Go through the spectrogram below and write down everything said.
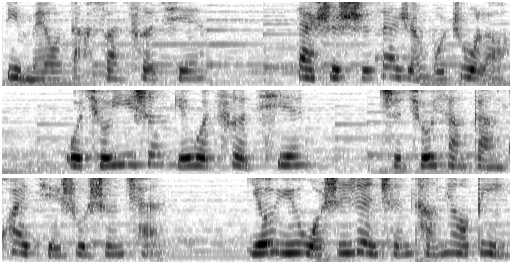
并没有打算侧切。但是实在忍不住了，我求医生给我侧切，只求想赶快结束生产。由于我是妊娠糖尿病。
